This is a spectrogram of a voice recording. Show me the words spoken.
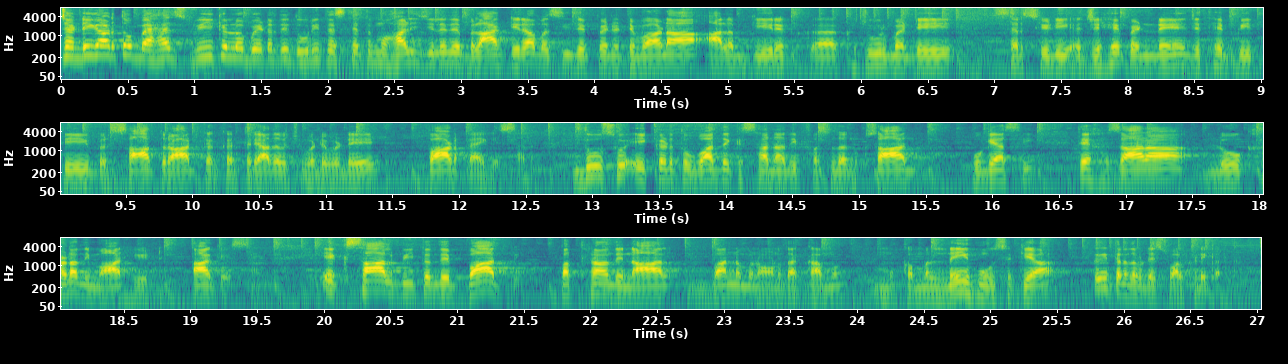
ਚੰਡੀਗੜ੍ਹ ਤੋਂ ਮਹਿਜ਼ 20 ਕਿਲੋਮੀਟਰ ਦੀ ਦੂਰੀ ਤੇ ਸਥਿਤ ਮੋਹਾਲੀ ਜ਼ਿਲ੍ਹੇ ਦੇ ਬਲਾਕ ਡੇਰਾਬੱਸੀ ਦੇ ਪਿੰਡ ਟਿਵਾੜਾ ਆਲਮਗੀਰ ਅ, ਖਜੂਰ ਮੰਡੀ ਸਰਸੀੜੀ ਅਜਿਹੇ ਪਿੰਡ ਨੇ ਜਿੱਥੇ ਬੀਤੀ ਬਰਸਾਤ ਦੌਰਾਨ ਘੱਗਰ ਦਰਿਆ ਦੇ ਵਿੱਚ ਵੱਡੇ ਵੱਡੇ ਪਾੜ ਪੈ ਗਏ ਸਨ। 200 ਏਕੜ ਤੋਂ ਵੱਧ ਕਿਸਾਨਾਂ ਦੀ ਫਸਲ ਦਾ ਨੁਕਸਾਨ ਹੋ ਗਿਆ ਸੀ ਤੇ ਹਜ਼ਾਰਾਂ ਲੋਕ ਹੜ੍ਹਾਂ ਦੀ ਮਾਰ ਹੇਠ ਆ ਗਏ ਸਨ। ਇੱਕ ਸਾਲ ਬੀਤਣ ਦੇ ਬਾਅਦ ਵੀ ਪੱਥਰਾਂ ਦੇ ਨਾਲ ਬੰਨ ਬਣਾਉਣ ਦਾ ਕੰਮ ਮੁਕੰਮਲ ਨਹੀਂ ਹੋ ਸਕਿਆ। ਕਈ ਤਰ੍ਹਾਂ ਦੇ ਵੱਡੇ ਸਵਾਲ ਖੜੇ ਕਰਦੇ।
